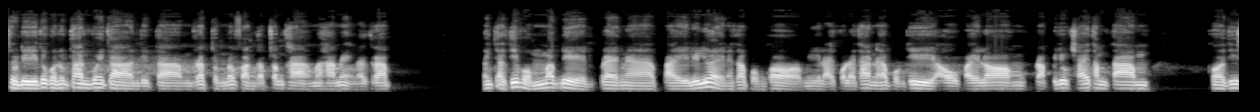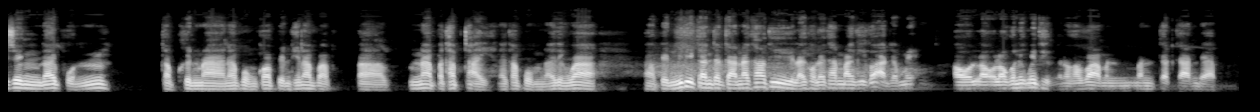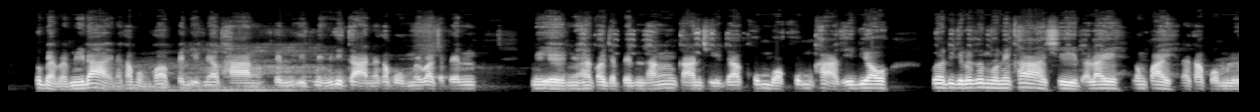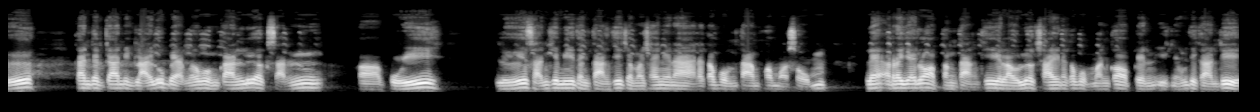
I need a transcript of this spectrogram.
สวัสดีทุกคนทุกท่านผู้ให้การติดตามรับชมรับฟังกับช่องทางมหาแม่งนะครับ หลังจากที่ผมอัปเดตแปลงนาไปเรื่อยๆนะครับ ผมก็มีหลายคนหลายท่านนะครับ ผมที่เอาไปลองปรับประยุกต์ใช้ทำตาม ก็ที่ซึ่งได้ผลกลับคืนมานะครับ ผมก็เป็นที่น่าแบบน่าประทับใจนะครับ ผมหมายถึงว่าอ่าเป็นวิธีการจัดการนาข้าวที่หลายคนหลายท่านบางทีก็อาจจะไม่เอาเราเราก็นึกไม่ถึงนะครับ ว่ามันมันจัดการแบบรูปแบบแบบนี้ได้นะครับ ผมก็เป็นอีกแนวทางเป็นอีกหนึ่งวิธีการนะครับ ผมไม่ว่าจะเป็น นี่เองนะฮะก็จะเป็นทั้งการฉีดยาคุมบอกคุมค่าทีเดียว เพื่อที่จะลดต้นทุนในค่าฉีดอะไรลงไปนะครับผมหรือการจัดการอีกหลายรูปแบบนะครับผมการเลือกสรรปุ๋ย หรือสารเคมีต่างๆ ที่จะมาใช้ในนานะครับผมตามความเหมาะสม และระยะรอบต่างๆ ที่เราเลือกใช้นะครับผมมันก็เป็นอีกหนึ่งวิธีการที่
